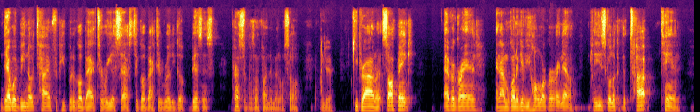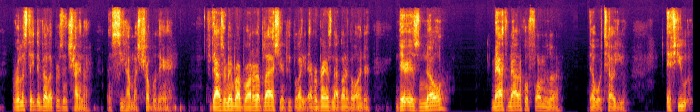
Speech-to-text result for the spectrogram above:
There would be no time for people to go back to reassess, to go back to really good business principles and fundamentals. So, yeah, keep your eye on it. SoftBank, Evergrande, and I'm going to give you homework right now. Please go look at the top 10 real estate developers in China and see how much trouble they're in. You guys remember, I brought it up last year, and people like mm-hmm. Evergrande's not going to go under. There is no mathematical formula that will tell you if you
